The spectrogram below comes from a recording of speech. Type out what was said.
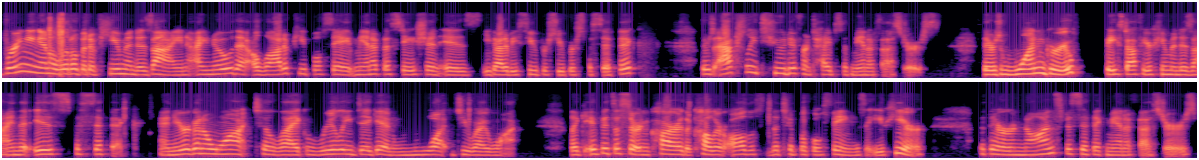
bringing in a little bit of human design. I know that a lot of people say manifestation is you got to be super, super specific. There's actually two different types of manifestors. There's one group based off your human design that is specific, and you're going to want to like really dig in what do I want? Like if it's a certain car, the color, all the, the typical things that you hear. But there are non specific manifestors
